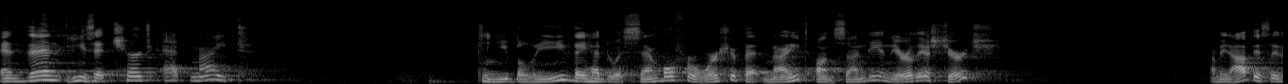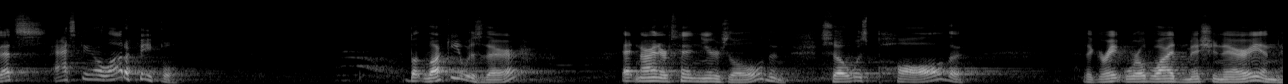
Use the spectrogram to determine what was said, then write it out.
And then he's at church at night. Can you believe they had to assemble for worship at night on Sunday in the earliest church? I mean, obviously, that's asking a lot of people. But Lucky was there at nine or ten years old, and so was Paul, the, the great worldwide missionary, and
